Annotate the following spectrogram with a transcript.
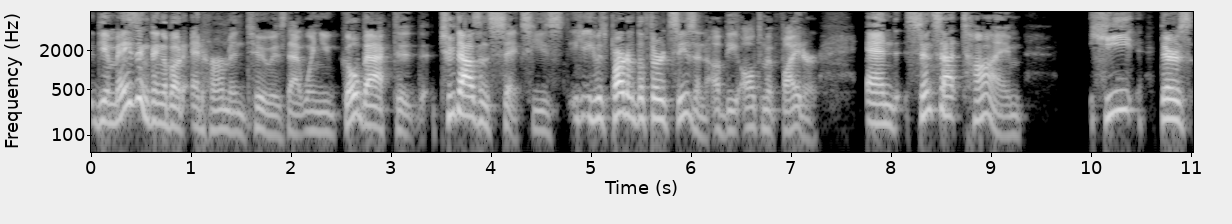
the amazing thing about Ed Herman too is that when you go back to 2006, he's he was part of the third season of the Ultimate Fighter, and since that time, he there's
